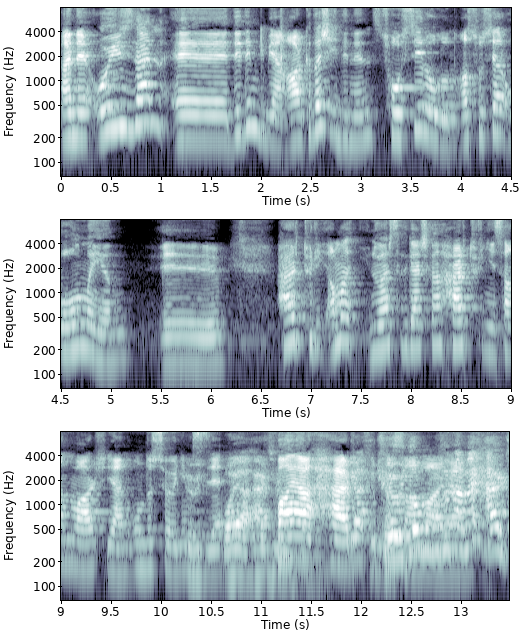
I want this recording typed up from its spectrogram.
Hani o yüzden eee, dediğim gibi yani arkadaş edinin, sosyal olun, asosyal olmayın. Eee, her tür ama üniversitede gerçekten her tür insan var. Yani onu da söyleyeyim size. Bayağı her türlü Bayağı insan. her Ya, tür insan var olmamıza yani. rağmen her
